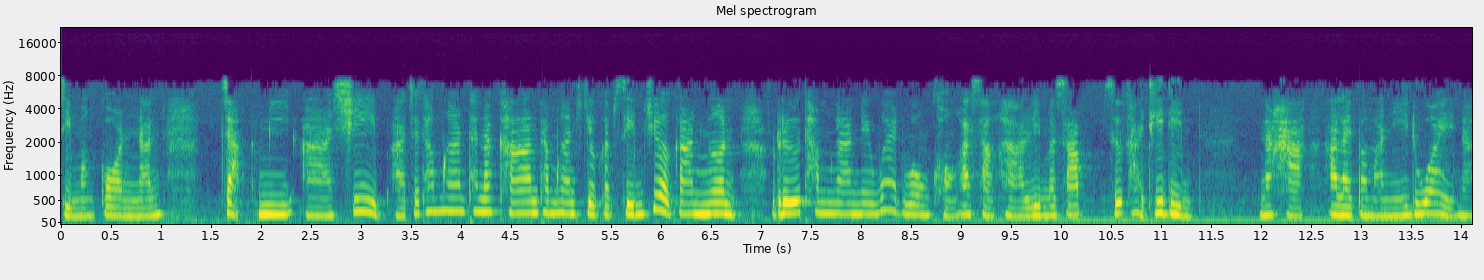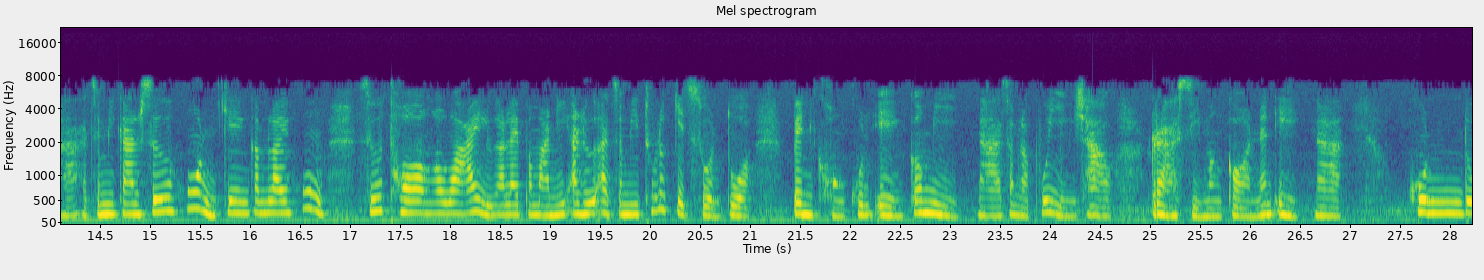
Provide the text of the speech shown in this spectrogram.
ศีมังกรนั้น จะมีอาชีพ อาจจะทำงานธนาคารทำงานเกี่ยวกับสินเชื่อการเงิน หรือทำงานในแวดวงของอสังหาริมทรัพย์ ซื้อขายที่ดินนะคะ อะไรประมาณนี้ด้วยนะคะ อาจจะมีการซื้อหุ้นเก็งกำไรหุ้นซื้อทองเอาไว้หรืออะไรประมาณนี้หรืออาจจะมีธุรกิจส่วนตัวเป็นของคุณเองก็มีนะคะสำหรับผู้หญิงชาวราศีมังกรนั่นเองนะคะ คุณดู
